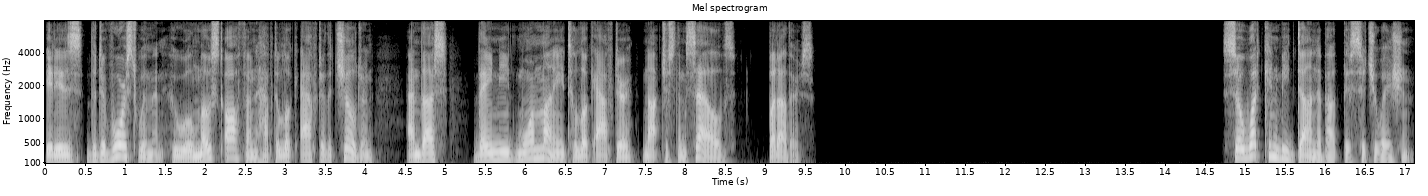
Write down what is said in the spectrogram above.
It is the divorced women who will most often have to look after the children, and thus they need more money to look after not just themselves, but others. So, what can be done about this situation?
